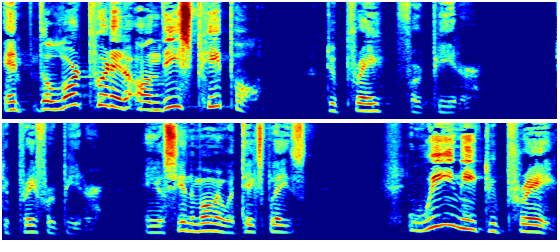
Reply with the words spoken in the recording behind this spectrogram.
And the Lord put it on these people to pray for Peter. To pray for Peter. And you'll see in a moment what takes place. We need to pray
